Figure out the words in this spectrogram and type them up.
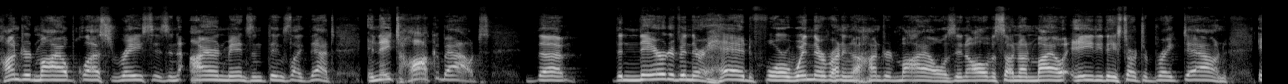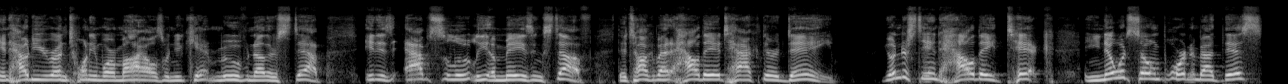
100 mile plus races and Ironmans and things like that. And they talk about the the narrative in their head for when they're running 100 miles and all of a sudden on mile 80 they start to break down. And how do you run 20 more miles when you can't move another step? It is absolutely amazing stuff. They talk about how they attack their day you understand how they tick. And you know what's so important about this?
